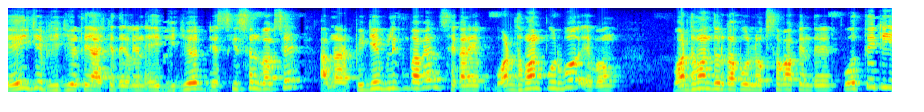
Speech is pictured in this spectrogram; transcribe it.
এই যে ভিডিওতে আজকে দেখলেন, এই ভিডিওর ডেসক্রিপশন বক্সে আপনারা পিডিএফ লিঙ্ক পাবেন। সেখানে বর্ধমান পূর্ব এবং বর্ধমান দুর্গাপুর লোকসভা কেন্দ্রের প্রতিটি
